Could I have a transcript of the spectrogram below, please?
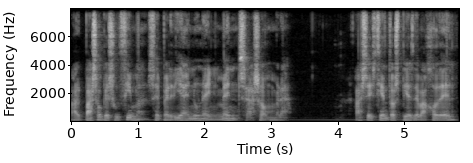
al paso que su cima se perdía en una inmensa sombra. A seiscientos pies debajo de él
